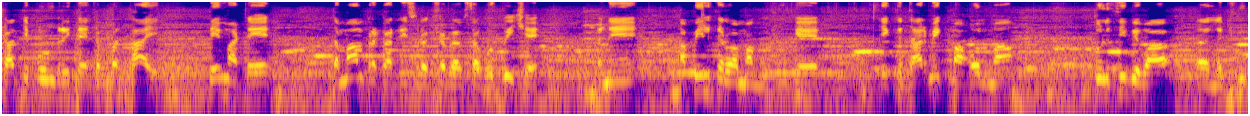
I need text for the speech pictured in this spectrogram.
શાંતિપૂર્ણ રીતે સંપન્ન થાય, તે માટે તમામ પ્રકારની સુરક્ષા વ્યવસ્થા ગોઠવી છે. અને અપીલ કરવા માગું છું કે એક ધાર્મિક માહોલમાં તુલસી વિવાહ લક્ષ્મી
